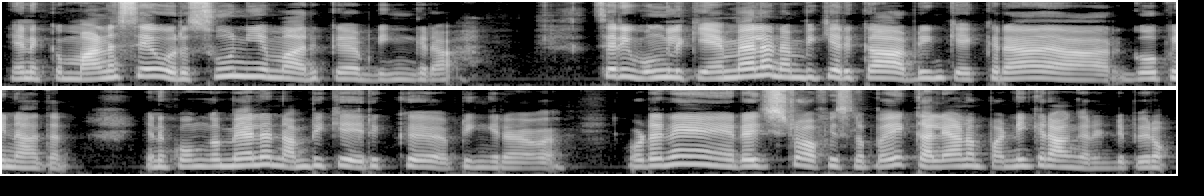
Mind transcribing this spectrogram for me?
எனக்கு மனசே ஒரு சூன்யமாக இருக்குது அப்படிங்கிறா. சரி உங்களுக்கு என் மேலே நம்பிக்கை இருக்கா? அப்படின்னு கேட்குறா கோபிநாதன். எனக்கு உங்கள் மேலே நம்பிக்கை இருக்குது அப்படிங்கிற உடனே ரெஜிஸ்டர் ஆஃபீஸில் போய் கல்யாணம் பண்ணிக்கிறாங்க ரெண்டு பேரும்.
